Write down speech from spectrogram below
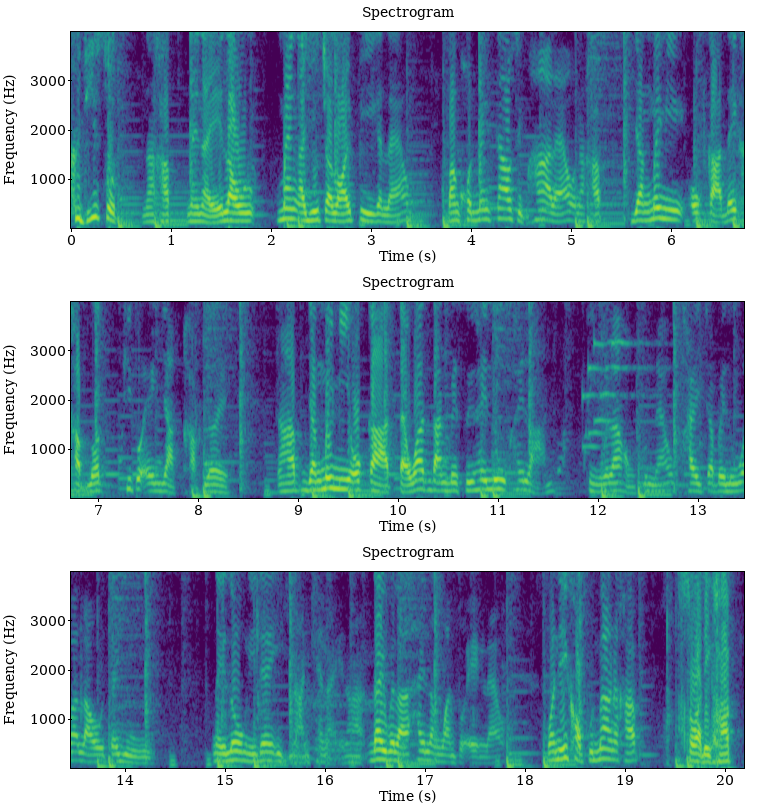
คือที่สุดนะครับ ไหนๆเราแม่งอายุจะร้อยปีกันแล้ว บางคนแม่ง 95 แล้วนะครับ ยังไม่มีโอกาสได้ขับรถที่ตัวเองอยากขับเลยนะครับ ยังไม่มีโอกาสแต่ว่าดันไปซื้อให้ลูกให้หลาน ถึงเวลาของคุณแล้ว ใครจะไปรู้ว่าเราจะอยู่ในโลกนี้ได้อีกนานแค่ไหนนะฮะได้เวลาให้รางวัลตัวเองแล้ว วันนี้ขอบคุณมากนะครับ สวัสดีครับ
